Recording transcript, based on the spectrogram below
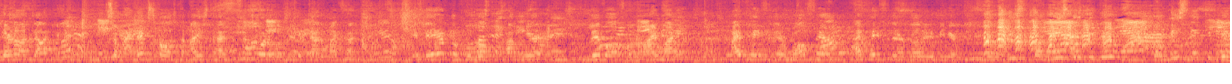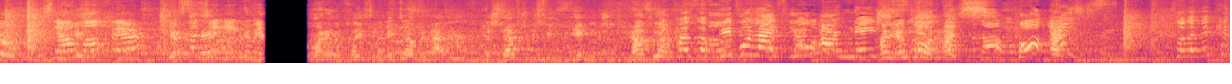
they're not documented. So my next call is to ICE to have each one of them kicked out of my country. If they have the balls to come here and live off of my money, I pay for their welfare. I pay for their ability to be here. The least, the least they can do, the least they can do. Is there welfare? Yes, staff should be speaking English, not Spanish. Because of people like you, our nation Honey, I'm is calling messed ICE. up. Call ICE. So that they can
